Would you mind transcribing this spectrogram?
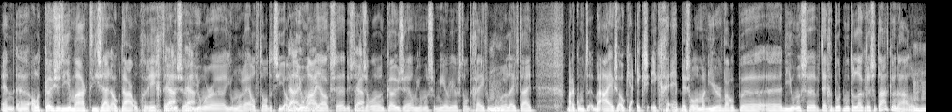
En eh, alle keuzes die je maakt, die zijn ook daarop gericht. Hè? Ja, dus eh ja. jongere, jongere elftal, dat zie je ook Ja, bij jonge jong Ajax. Hè? Dus dat Ja. is al een keuze hè? om jongens meer weerstand te geven op Mhm. jongere leeftijd. Maar er komt bij Ajax ook, ja, ik, ik heb best wel een manier waarop eh, eh, die jongens eh, tegen Dortmund een leuk resultaat kunnen halen. Mhm.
